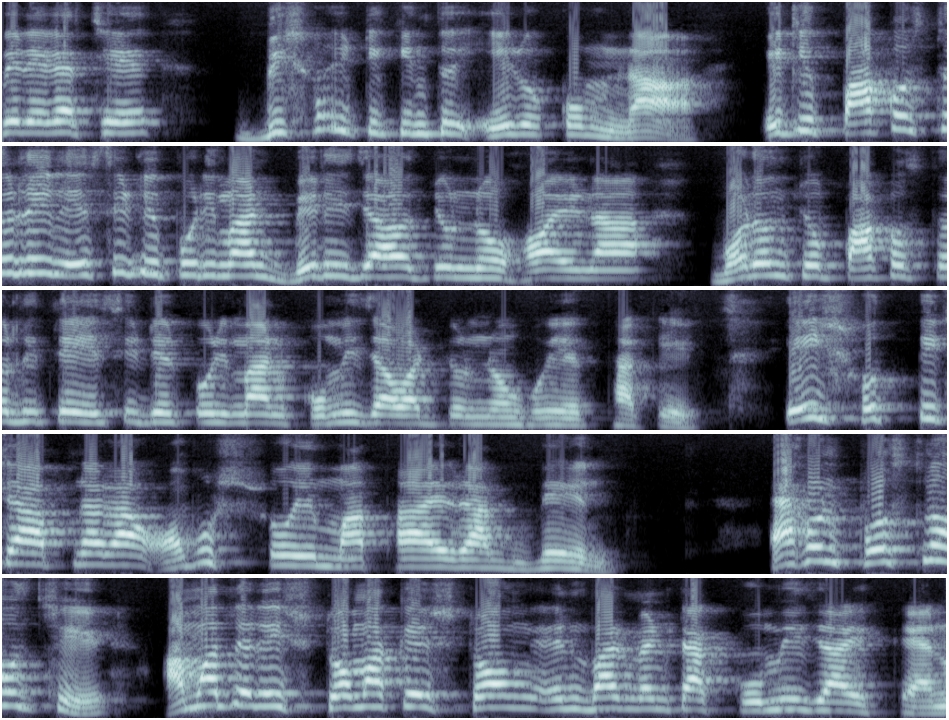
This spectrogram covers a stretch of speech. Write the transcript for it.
বেড়ে গেছে। বিষয়টি কিন্তু এরকম না। এটি পাকস্থলীর অ্যাসিডের পরিমাণ বেড়ে যাওয়ার জন্য হয় না, বরঞ্চ পাকস্থলীতে অ্যাসিডের পরিমাণ কমে যাওয়ার জন্য হয়ে থাকে। এই সত্যিটা আপনারা অবশ্যই মাথায় রাখবেন। এখন প্রশ্ন হচ্ছে, আমাদের এই স্টমাকের স্ট্রং এনভায়রনমেন্টটা কমে যায় কেন?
